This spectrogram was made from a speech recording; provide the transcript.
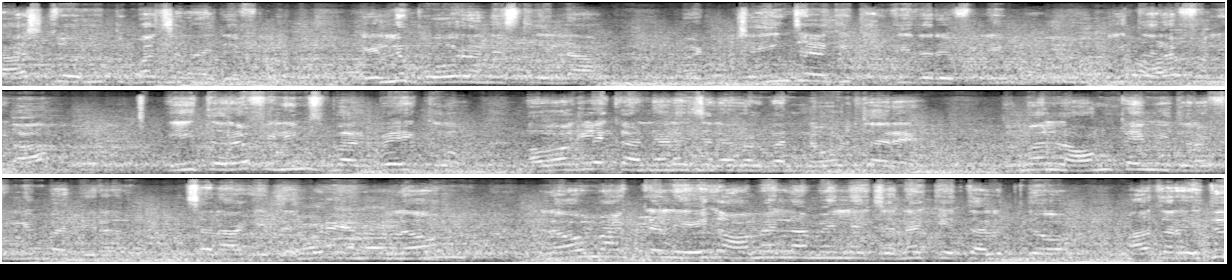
ಲಾಸ್ಟ್ವರೆಗೂ ತುಂಬ ಚೆನ್ನಾಗಿದೆ ಎಲ್ಲೂ ಬೋರ್ ಅನ್ನಿಸ್ಲಿಲ್ಲ. ಬಟ್ ಚೇಂಜ್ ಆಗಿ ತೆಗ್ದಿದ್ದಾರೆ ಫಿಲಿಮ್ ಈ ಥರ ಫಿಲಿಮ್ ಈ ಥರ ಫಿಲಿಮ್ಸ್ ಬರಬೇಕು. ಅವಾಗಲೇ ಕನ್ನಡ ಜನಗಳು ಬಂದು ನೋಡ್ತಾರೆ. ತುಂಬ ಲಾಂಗ್ ಟೈಮ್ ಈ ಥರ ಫಿಲಿಮ್ ಬಂದಿರೋದು ಚೆನ್ನಾಗಿದೆ. ಲವ್ ಲವ್ ಮಾಡ್ತಲ್ಲಿ ಹೇಗೆ ಆಮೇಲೆ ಆಮೇಲೆ ಜನಕ್ಕೆ ತಲುಪಿದೋ ಆ ಥರ ಇದು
